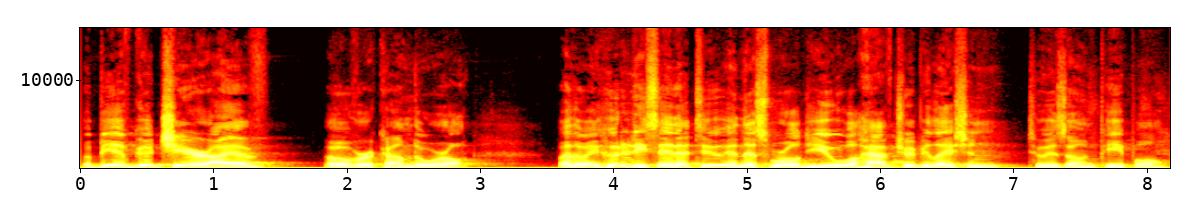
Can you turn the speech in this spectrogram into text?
But be of good cheer, I have overcome the world. By the way, who did he say that to? In this world you will have tribulation to his own people.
